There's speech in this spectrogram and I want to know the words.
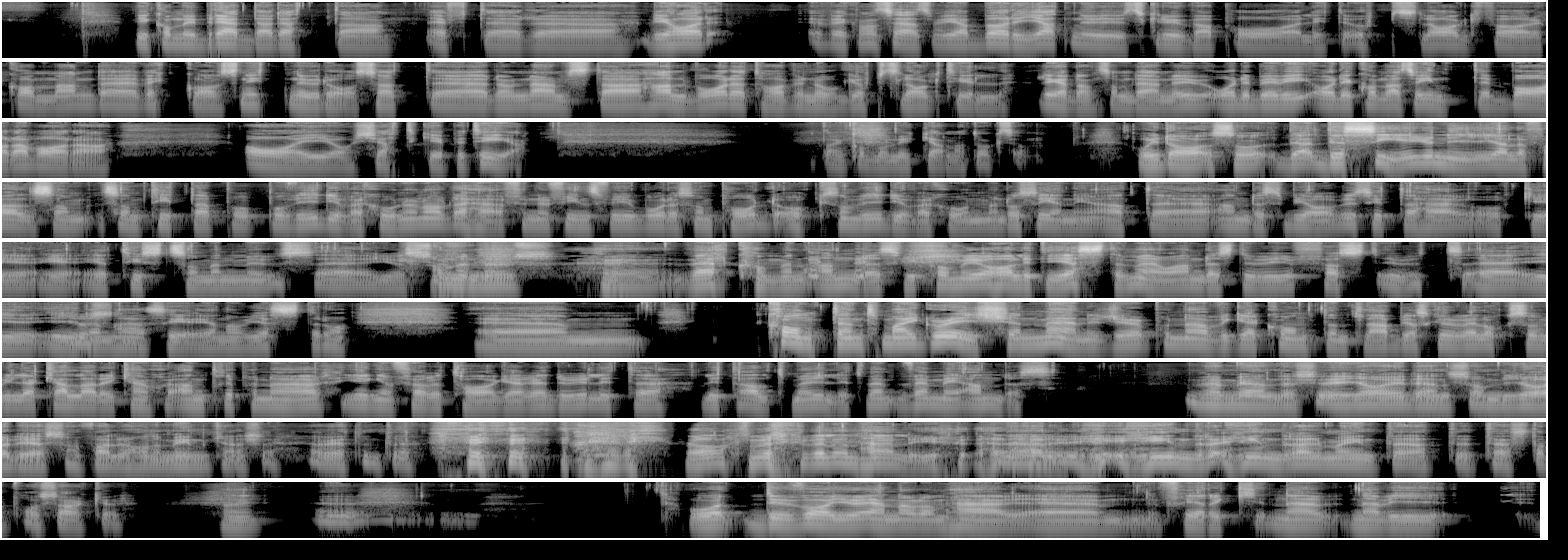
Vi kommer bredda detta efter, uh, vi har kan man säga att vi har börjat nu skruva på lite uppslag för kommande veckoavsnitt nu då, så att eh, de närmsta halvåret har vi nog uppslag till redan som det är nu. Och det, och det kommer alltså inte bara vara AI och ChatGPT, utan kommer mycket annat också. Och idag så, det, det, ser ju ni i alla fall som, som tittar på, på videoversionen av det här, för nu finns vi ju både som podd och som videoversion, men då ser ni att eh, Anders Bjarvi sitter här och är, är, är, tyst som en mus. Eh, just som en mus. Välkommen Anders, vi kommer ju ha lite gäster med och Anders, du är ju först ut eh, i, i den här serien av gäster då. Um, Content Migration Manager på Naviga Content Lab. Jag skulle väl också vilja kalla dig kanske entreprenör, egenföretagare. Du är lite, lite allt möjligt. Vem, vem är Anders? Vem är Anders? Jag är den som gör det som faller honom in kanske. Jag vet inte. ja, men det är väl en härlig... härlig. hindra, hindrar mig inte att testa på saker. Nej. Uh. Och du var ju en av de här, eh, Fredrik, när, när vi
